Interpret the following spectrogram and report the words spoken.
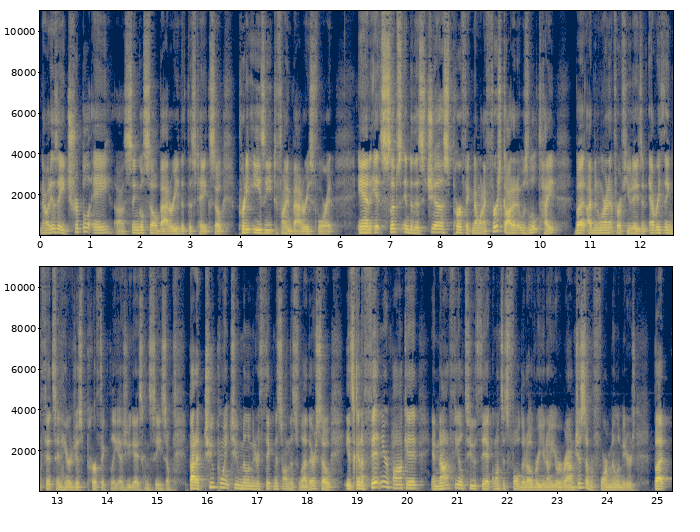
now it is a triple A uh, single cell battery that this takes, so pretty easy to find batteries for it and it slips into this just perfect. Now, when I first got it, it was a little tight, but I've been wearing it for a few days and everything fits in here just perfectly, as you guys can see. So about a 2.2 millimeter thickness on this leather. So it's gonna fit in your pocket and not feel too thick. Once it's folded over, you know, you're around just over four millimeters. But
